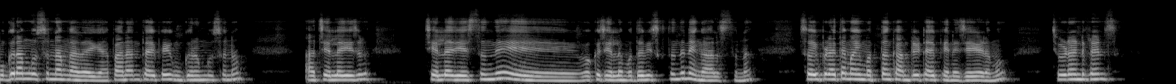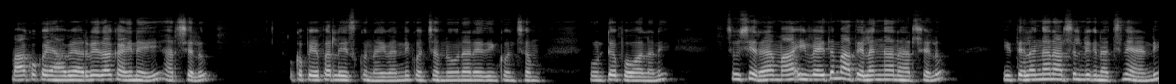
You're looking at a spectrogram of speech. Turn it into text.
ముగ్గురం కూర్చున్నాం కదా ఇక. పని అంతా అయిపోయి ముగ్గురం కూర్చున్నాం. ఆ చెల్ల చేసుడు చెల్ల చేస్తుంది ఒక చెల్ల ముద్ద విసుకుతుంది నేను కాలుస్తున్నా. సో ఇప్పుడైతే మేము మొత్తం కంప్లీట్ అయిపోయినాయి చేయడము. చూడండి ఫ్రెండ్స్ మాకు ఒక యాభై అరవై దాకా అయినాయి అరిసెలు. ఒక పేపర్లు వేసుకున్నాయి ఇవన్నీ కొంచెం నూనె అనేది ఇంకొంచెం ఉంటే పోవాలని. చూసిరా మా ఇవైతే మా తెలంగాణ అరిసెలు. ఈ తెలంగాణ అరిసెలు మీకు నచ్చినాయండి.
